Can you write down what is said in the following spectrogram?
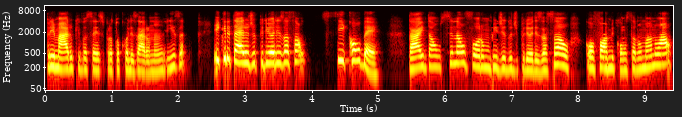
primário que vocês protocolizaram na Anvisa. E critério de priorização, se couber. Tá? Então, se não for um pedido de priorização, conforme consta no manual,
